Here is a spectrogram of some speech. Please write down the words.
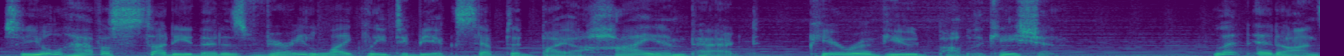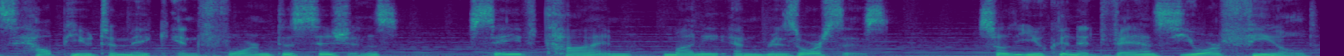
so you'll have a study that is very likely to be accepted by a high impact, peer reviewed publication. Let Edanz help you to make informed decisions, save time, money, and resources so that you can advance your field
